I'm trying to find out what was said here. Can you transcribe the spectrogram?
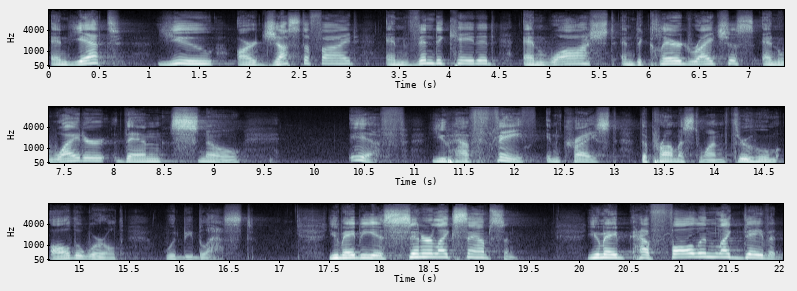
and yet you are justified and vindicated and washed and declared righteous and whiter than snow if you have faith in Christ, the promised one, through whom all the world would be blessed. You may be a sinner like Samson. You may have fallen like David.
